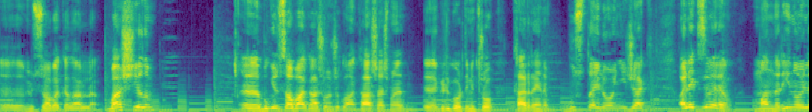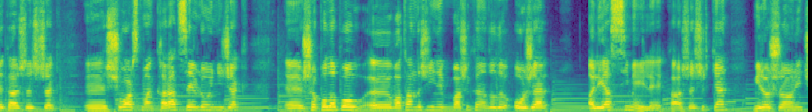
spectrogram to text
e, müsabakalarla başlayalım. E, bugün sabaha karşı oynayacak olan karşılaşmada e, Grigor Dimitrov Karrena Busta ile oynayacak. Alex Zverev Manarino ile karşılaşacak. E, Schwarzman Karatsev ile oynayacak. E, Shapolapov e, vatandaşı yine bir başka Kanadalı Ojer Aliassime ile karşılaşırken Miloš Raonic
